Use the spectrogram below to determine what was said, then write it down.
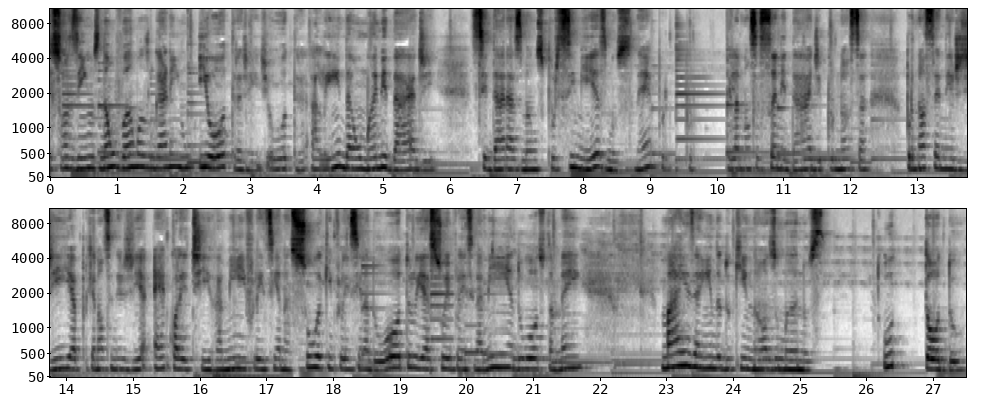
Que sozinhos não vamos a lugar nenhum. E outra, gente, outra, além da humanidade se dar as mãos por si mesmos, né? Por, por pela nossa sanidade, por nossa por nossa energia, porque a nossa energia é coletiva. A minha influencia na sua, que influencia na do outro, e a sua influencia na minha, do outro também. Mais ainda do que nós humanos, o todo,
